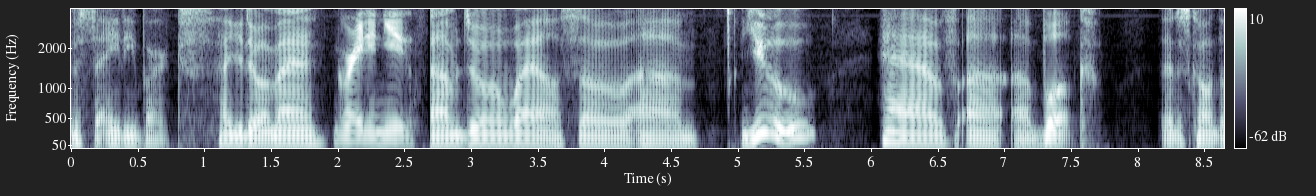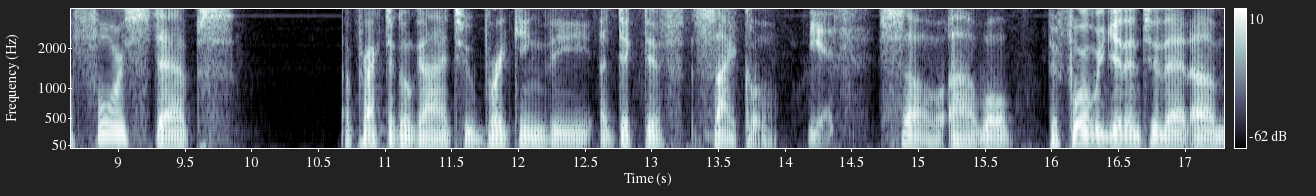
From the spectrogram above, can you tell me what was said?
Mr. A.D. Burks. How you doing, man? Great in you. I'm doing well. So, um, you have a, a book that is called The Four Steps A Practical Guide to Breaking the Addictive Cycle. Yes. So, uh, well, before we get into that, um,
